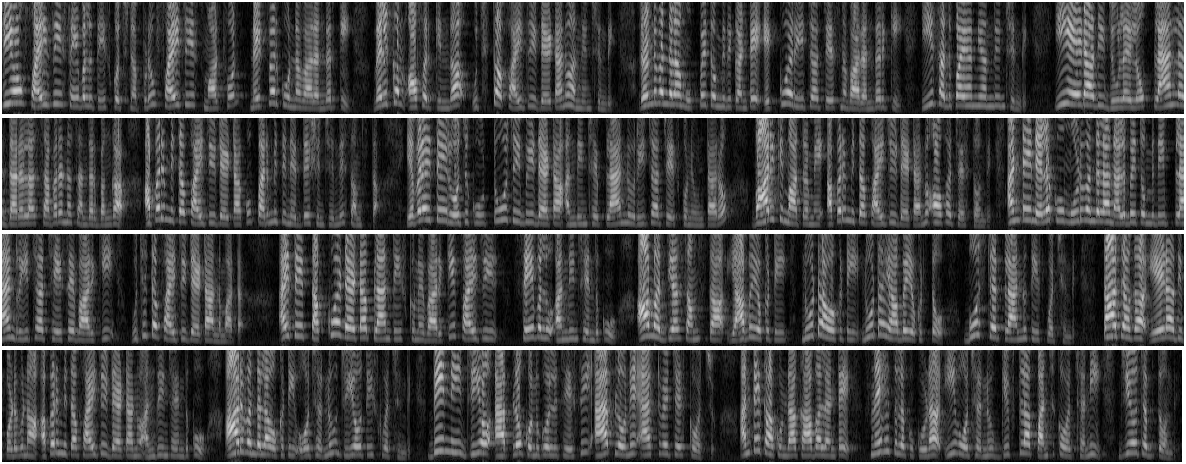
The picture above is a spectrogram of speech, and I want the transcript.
Jio five G సేవలు తీసుకొచ్చినప్పుడు five G smart phone network ఉన్న వారందరికీ వెల్కమ్ ఆఫర్ కింద ఉచిత ఫైవ్ జీ డేటాను అందించింది. రెండు వందల ముప్పై తొమ్మిది కంటే ఎక్కువ రీఛార్జ్ చేసిన వారందరికీ ఈ సదుపాయాన్ని అందించింది. ఈ ఏడాది జూలైలో ప్లాన్ల ధరల సవరణ సందర్భంగా అపరిమిత ఫైవ్ జీ డేటాకు పరిమితి నిర్దేశించింది సంస్థ. ఎవరైతే రోజుకు టూ జీబీ డేటా అందించే ప్లాన్ను రీఛార్జ్ చేసుకుని ఉంటారో వారికి మాత్రమే అపరిమిత ఫైవ్ జీ డేటాను ఆఫర్ చేస్తోంది. అంటే నెలకు మూడు వందల నలభై తొమ్మిది ప్లాన్ రీఛార్జ్ చేసే వారికి ఉచిత ఫైవ్ జీ డేటా అన్నమాట. అయితే తక్కువ డేటా ప్లాన్ తీసుకునే వారికి ఫైవ్ జీ సేవలు అందించేందుకు ఆ మధ్య సంస్థ యాభై ఒకటి నూట ఒకటి నూట యాభై ఒకటితో బూస్టర్ ప్లాన్ను తీసుకువచ్చింది తాజాగా ఏడాది పొడవునా అపరిమిత ఫైవ్ జీ డేటాను అందించేందుకు ఆరు వందల ఒకటి ఓచర్ను జియో తీసుకువచ్చింది దీన్ని జియో యాప్లో కొనుగోలు చేసి యాప్లోనే యాక్టివేట్ చేసుకోవచ్చు. అంతేకాకుండా కావాలంటే స్నేహితులకు కూడా ఈ ఓచర్ను గిఫ్ట్లా పంచుకోవచ్చని జియో చెబుతోంది.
